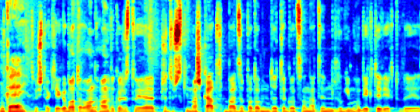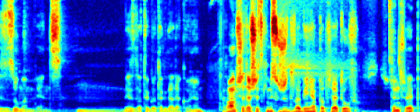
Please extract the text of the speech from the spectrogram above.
Okay. Coś takiego, bo to on, on wykorzystuje przede wszystkim maszkat bardzo podobny do tego, co na tym drugim obiektywie, który jest zoomem, więc mm, jest dlatego tak daleko. Nie? On przede wszystkim służy do robienia portretów, ten tryb,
